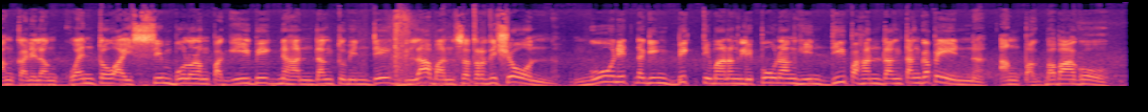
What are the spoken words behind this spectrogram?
ang kanilang kwento ay simbolo ng pag-ibig na handang tumindig laban sa tradisyon. Ngunit naging biktima ng lipunang hindi pa handang tanggapin ang pagbabago.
